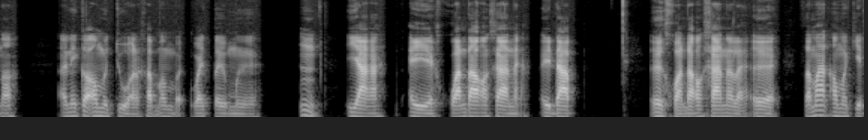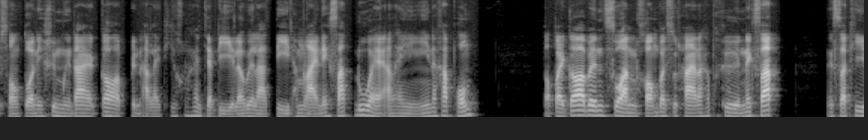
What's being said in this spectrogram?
เนาะอันนี้ก็เอามาจั่วนะครับเอาไว้เติมมือ อืมอย่าไอขวานดาวอังคารน่ะไอดับเออขวานดาวอังคารนั่นแหละเออสามารถเอามาเก็บ 2 ตัวนี้ขึ้นมือได้ก็เป็นอะไรที่ค่อนข้างจะดีแล้วเวลาตีทำลายเน็กซัสด้วยอะไรอย่างนี้นะครับ ผม ต่อไปก็เป็นส่วนของใบสุดท้ายนะครับ คือเน็กซัสเน็กซัสที่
